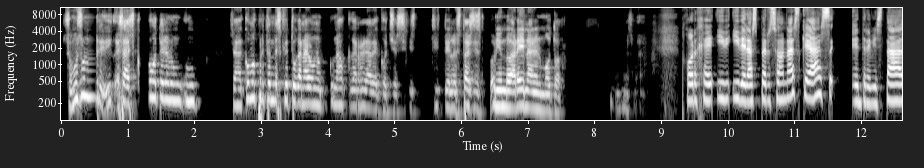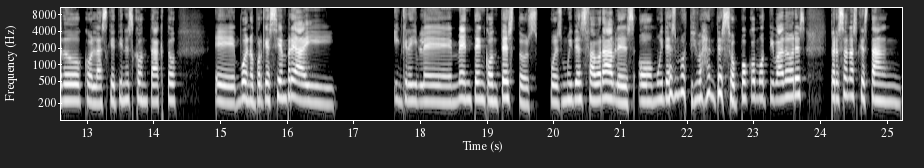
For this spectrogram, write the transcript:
Somos un ridículo. O sea, es como tener un... un- o sea, ¿cómo pretendes que tú ganar una, una carrera de coches si, si te lo estás poniendo arena en el motor? Bueno. Jorge, y, y de las personas que has entrevistado, con las que tienes contacto, eh, bueno, porque siempre hay increíblemente en contextos pues muy desfavorables o muy desmotivantes o poco motivadores, personas que están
